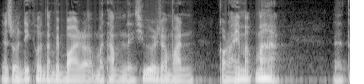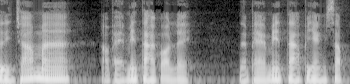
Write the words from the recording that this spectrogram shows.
ในส่วนที่ควรทำบ่อยๆเรามาทำในชีวิตประจำวันก็เราให้มากๆนะตื่นเช้ามา เอาแผ่เมตตาก่อนเลยนะแผ่เมตตาไปยังสัตว์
